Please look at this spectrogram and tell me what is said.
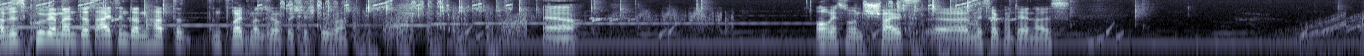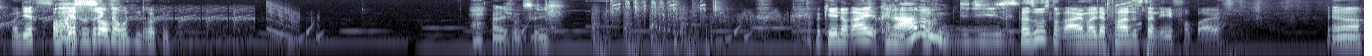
Aber es ist cool, wenn man das Item dann hat, dann, freut man sich auch richtig drüber. Ja. Auch wenn es nur ein scheiß äh, Mr-Container ist. Und jetzt, Oh, jetzt ist direkt nach unten drücken. Nein, nicht funktioniert. Okay, noch ein. Keine Ahnung. Die, die ist, Versuch's noch einmal, der Part ist dann eh vorbei. ja.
